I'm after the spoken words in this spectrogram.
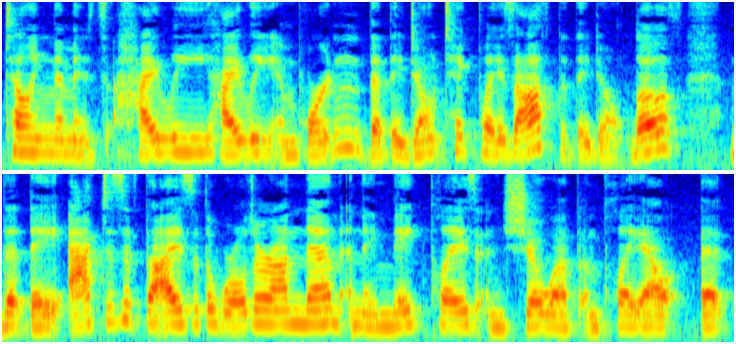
telling them it's highly, highly important that they don't take plays off, that they don't loaf, that they act as if the eyes of the world are on them and they make plays and show up and play out at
